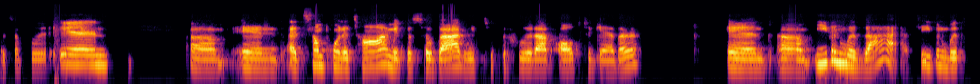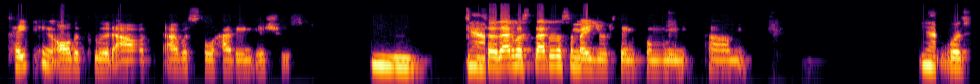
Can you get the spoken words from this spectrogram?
put some fluid in, um, and at some point in time, it was so bad we took the fluid out altogether. And um, even with that, even with taking all the fluid out, I was still having issues. Mm, yeah. So that was that was a major thing for me. Um, yeah. It was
